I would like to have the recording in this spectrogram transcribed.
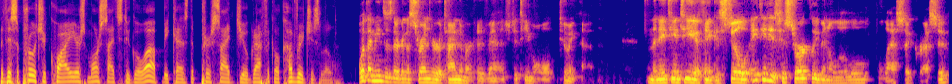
but this approach requires more sites to go up because the per site geographical coverage is low. What that means is they're going to surrender a time to market advantage to T-Mobile doing that. And then AT&T, I think, is still AT&T has historically been a little less aggressive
